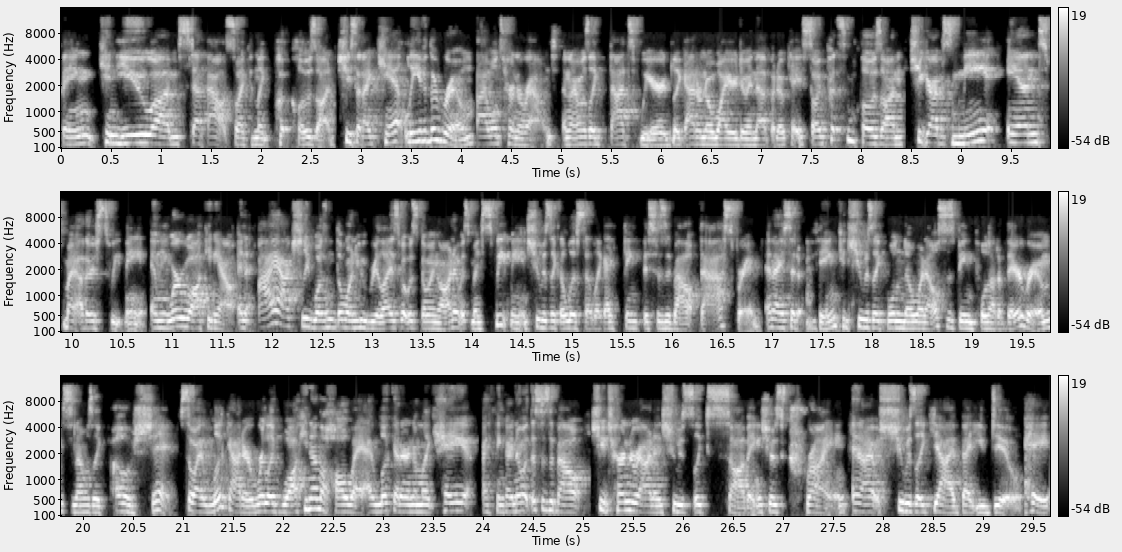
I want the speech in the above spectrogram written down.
thing. Can you um, step out so I can like put clothes on? She said, I can't leave the room. I will turn around. And I was like, that's weird. Like, I don't know why you're doing that, but okay. So I put some clothes on. She grabs me and my other suite mate and we're walking out. And I actually wasn't the one who realized what was going on. It was my suite mate. And she was like, Alyssa, like, I think this is about the aspirin. And I said, I think. And she was like, well, no one else is being pulled out of their rooms. And I was like, oh shit. So I look at her. We're like walking down the hallway. I look at her and I'm like, hey, I think I know what this is about. She turned around and she was like sobbing. She was crying. And I, she was like, yeah, I bet you do. Hey,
